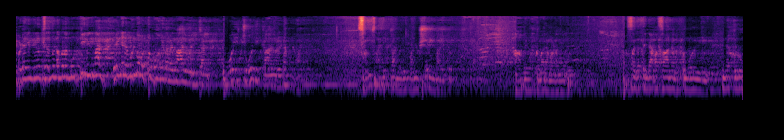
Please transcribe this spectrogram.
എവിടെയെങ്കിലും ചെന്ന് നമ്മൾ മുട്ടി നിന്നാൽ എങ്ങനെ മുന്നോട്ട് പോകണമെന്ന് ആലോചിച്ചാൽ പോയി ചോദിക്കാൻ ഒരു സംസാരിക്കാൻ ഒരു മനുഷ്യരുണ്ടായിട്ടുണ്ട് ആ വിളക്കുമരം അണഞ്ഞുപോയി പ്രസംഗത്തിന്റെ അവസാനം എത്തുമ്പോൾ നെഹ്റു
